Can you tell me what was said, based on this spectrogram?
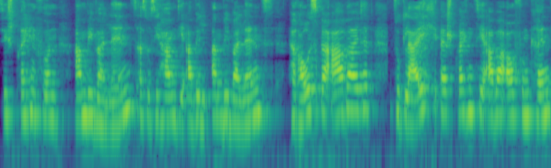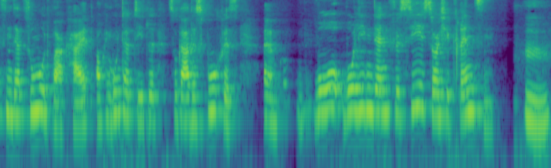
Sie sprechen von Ambivalenz, also Sie haben die Ambivalenz herausgearbeitet. Zugleich äh, sprechen Sie aber auch von Grenzen der Zumutbarkeit, auch im Untertitel sogar des Buches. Ähm, wo, wo liegen denn für Sie solche Grenzen? Hm.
